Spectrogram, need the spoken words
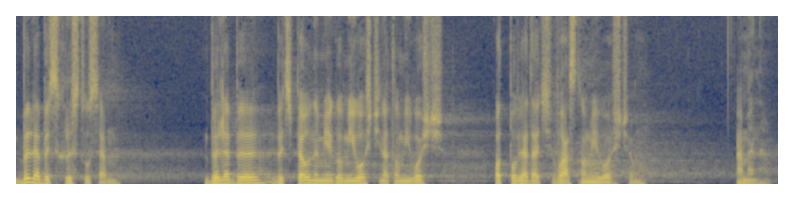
Byle być z Chrystusem, byleby być pełnym Jego miłości, na tą miłość odpowiadać własną miłością. Amen.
